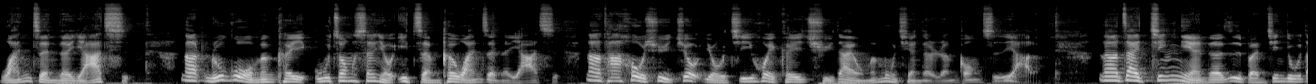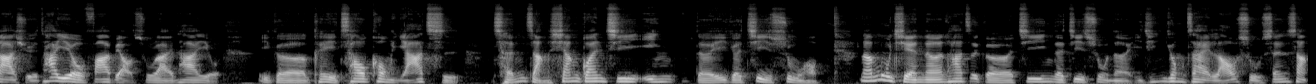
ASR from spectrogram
完整的牙齿。那如果我们可以无中生有一整颗完整的牙齿，那它后续就有机会可以取代我们目前的人工植牙了。那在今年的日本京都大学，它也有发表出来，它有一个可以操控牙齿成长相关基因的一个技术哦。那目前呢，它这个基因的技术呢，已经用在老鼠身上，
